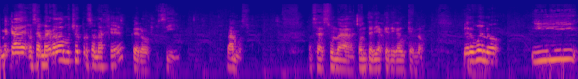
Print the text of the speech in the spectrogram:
me cae, o sea, me agrada mucho el personaje, pero sí, vamos. O sea, es una tontería que digan que no. Pero bueno, y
